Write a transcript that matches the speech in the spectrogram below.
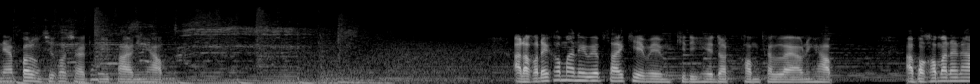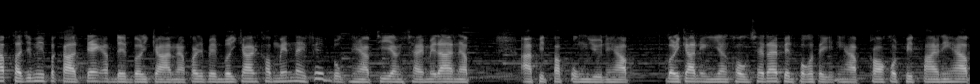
นะครับก็ลงชื่อเข้าใช้ตรงนี้ไปนี่ครับอ่าเราก็ได้เข้ามาในเว็บไซต์ kmmkdh.com กันแล้วนะครับ อะพอเข้ามาแล้วนะครับ เขาจะมีประกาศแจ้งอัปเดตบริการนะครับ ก็จะเป็นบริการคอมเมนต์ใน Facebook นะครับที่ยังใช้ไม่ได้นะครับอะปิดปรับปรุงอยู่นะครับ บริการอื่นยังคงใช้ได้เป็นปกตินะครับก็กดปิดไปนะครับ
